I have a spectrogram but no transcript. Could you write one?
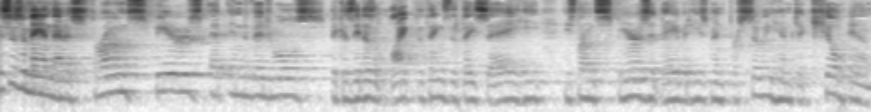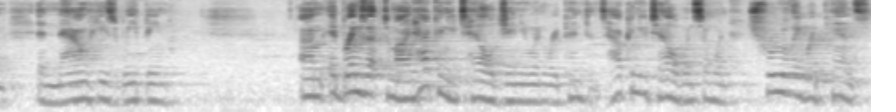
This is a man that has thrown spears at individuals because he doesn't like the things that they say. He, he's thrown spears at David. He's been pursuing him to kill him, and now he's weeping. Um, it brings up to mind how can you tell genuine repentance? How can you tell when someone truly repents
